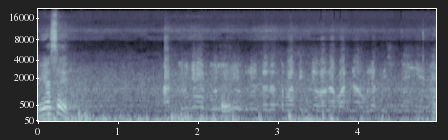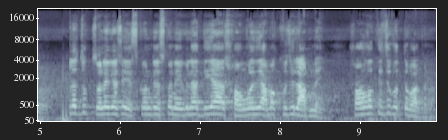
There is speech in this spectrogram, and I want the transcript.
ঠিক আছে? যুগ চলে গেছে এসকন টেসকন এগুলা দিয়ে সঙ্গ দিয়ে আমার খুঁজে লাভ নেই। সঙ্গ কিছু করতে পারবে না।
